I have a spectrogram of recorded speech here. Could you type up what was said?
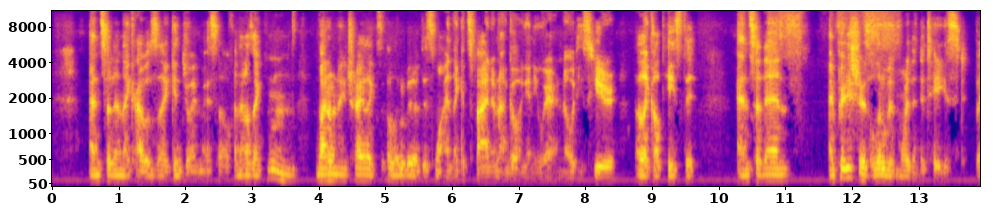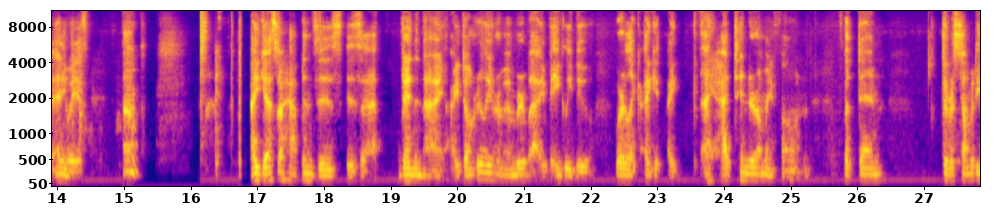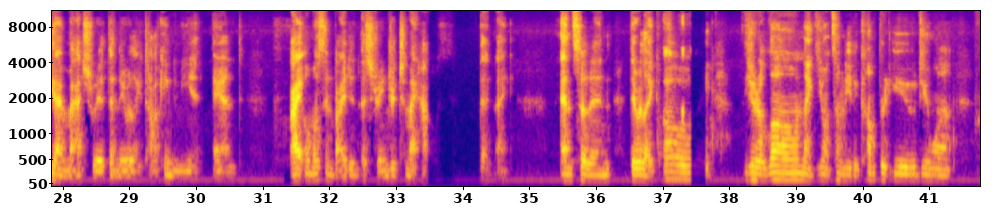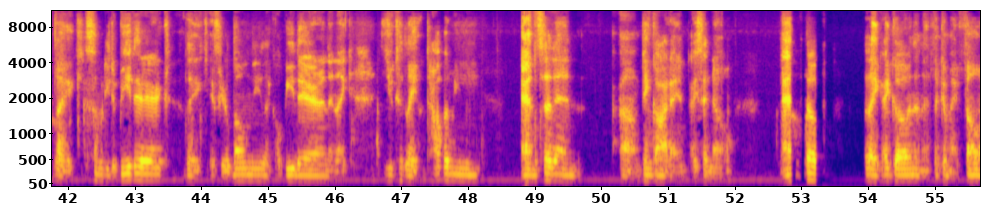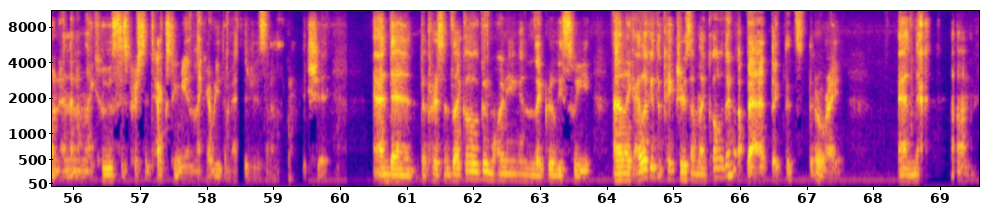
and so then like I was like enjoying myself, and then I was like, hmm, why don't I try like a little bit of this wine? Like it's fine, I'm not going anywhere, nobody's here. Like I'll taste it, and so then I'm pretty sure it's a little bit more than the taste. But anyways, um, I guess what happens is is that during the night I don't really remember, but I vaguely do. Where like I get I I had Tinder on my phone, but then there was somebody I matched with, and they were like talking to me, and I almost invited a stranger to my house that night. And so then they were like, "Oh, like, you're alone. Like, do you want somebody to comfort you? Do you want like somebody to be there? Like, if you're lonely, like I'll be there, and then like you could lay on top of me." And so then, um, thank God I I said no. And so like I go and then I look at my phone and then I'm like, who's this person texting me? And like I read the messages and I'm like, shit. And then the person's like, oh, good morning, and like really sweet. And like I look at the pictures, I'm like, oh, they're not bad. Like that's they're all right. And um,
